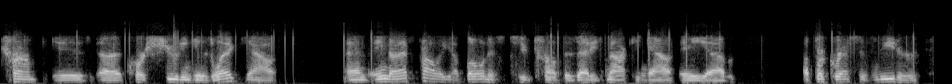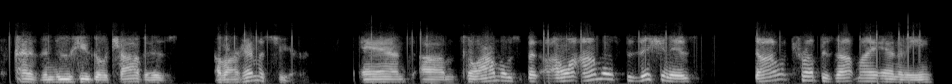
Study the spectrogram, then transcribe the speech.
Trump is, uh, of course, shooting his legs out. And you know that's probably a bonus to Trump is that he's knocking out a um, a progressive leader, kind of the new Hugo Chavez of our hemisphere. And um, so almost, but AMLO's position is Donald Trump is not my enemy.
